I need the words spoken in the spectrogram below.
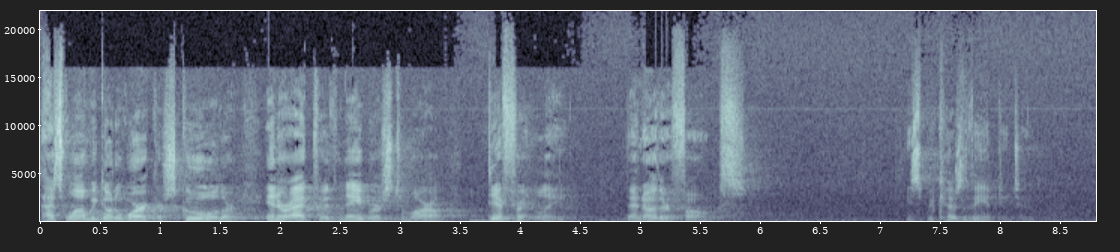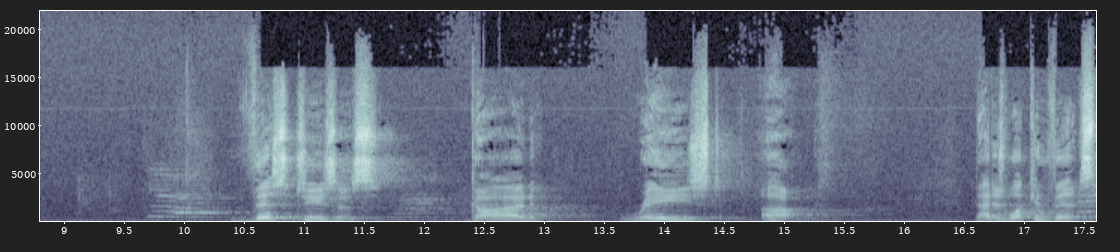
That's why we go to work or school or interact with neighbors tomorrow differently than other folks. It's because of the empty tomb. This Jesus, God raised up. That is what convinced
